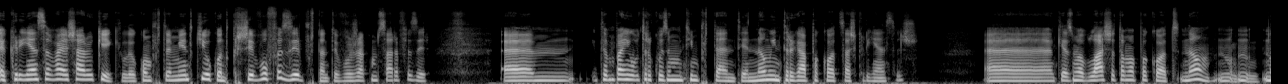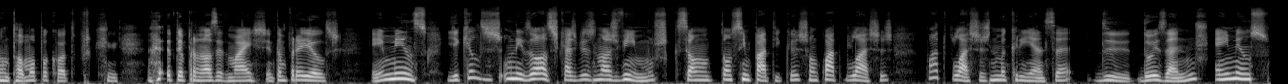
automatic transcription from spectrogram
a criança vai achar o quê? Aquilo é o comportamento que eu, quando crescer, vou fazer, portanto, eu vou já começar a fazer. Um, e também outra coisa muito importante é não entregar pacotes às crianças. Uh, queres uma bolacha, toma pacote. Não, uhum. não toma pacote, porque até para nós é demais. Então, para eles é imenso. E aqueles unidosos que às vezes nós vimos, que são tão simpáticas, são quatro bolachas. Quatro bolachas numa criança de dois anos é imenso.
